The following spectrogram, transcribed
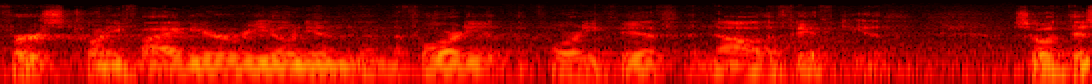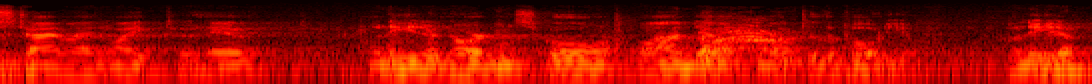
first 25-year reunion, then the 40th, the 45th, and now the 50th. So at this time, I'd like to have Anita Nordenskoll Wandell come up to the podium. Anita?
